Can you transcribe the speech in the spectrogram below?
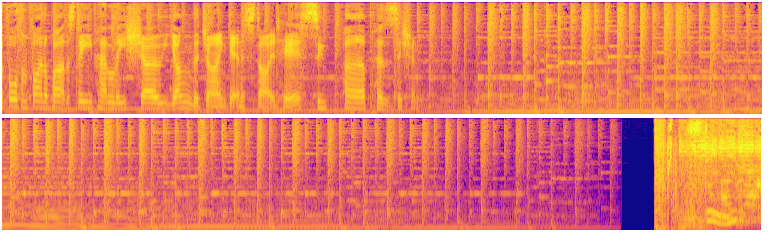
the fourth and final part of the Steve Hatherly show. Young the Giant getting us started here. Superposition. Steve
